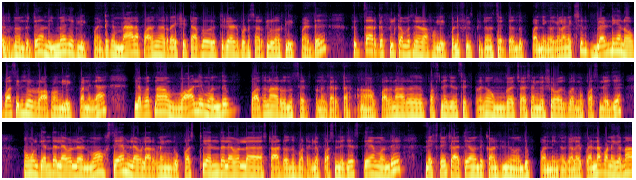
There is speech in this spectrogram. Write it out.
எடுத்து வந்துட்டு அந்த இமேஜை கிளிக் பண்ணிட்டு மேலே பாருங்க ரைட் சைட் டாப்பில் ஒரு த்ரீ ஆட் போட்டு சர்க்கிள் கிளிக் பண்ணிட்டு ஃபிஃப்த்தாக இருக்க ஃபில் கம்பெனி ஆஃப் கிளிக் பண்ணி ஃபிஃப்த் வந்து செட் வந்து பண்ணிங்க. Okay next blending and opacity சொல்கிற ஆஃப் கிளிக் பண்ணுங்கள் இல்லை பார்த்தா வால்யூம் வந்து பதினாறு வந்து செட் பண்ணுங்கள் கரெக்டாக பதினாறு பர்சன்டேஜ் வந்து செட் பண்ணுங்கள் உங்கள் சாய்ஸ் அங்கே ஷோ ஆகுது பாருங்க பர்சன்டேஜ் உங்களுக்கு எந்த லெவலில் வேணுமோ சேம் லெவலாக இருக்கணும். இங்கே ஃபஸ்ட்டு எந்த லெவலில் ஸ்டார்ட் வந்து பண்ணுறீங்களோ பர்சன்டேஜ் சேம் வந்து நெக்ஸ்ட் நெக்ஸ்ட் அதே வந்து கண்டினியூ வந்து பண்ணிங்க. ஓகேங்களா இப்போ என்ன பண்ணிக்கிறேன்னா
